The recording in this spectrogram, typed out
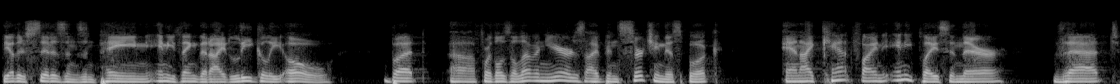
the other citizens in paying anything that I legally owe. But uh, for those 11 years, I've been searching this book, and I can't find any place in there that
